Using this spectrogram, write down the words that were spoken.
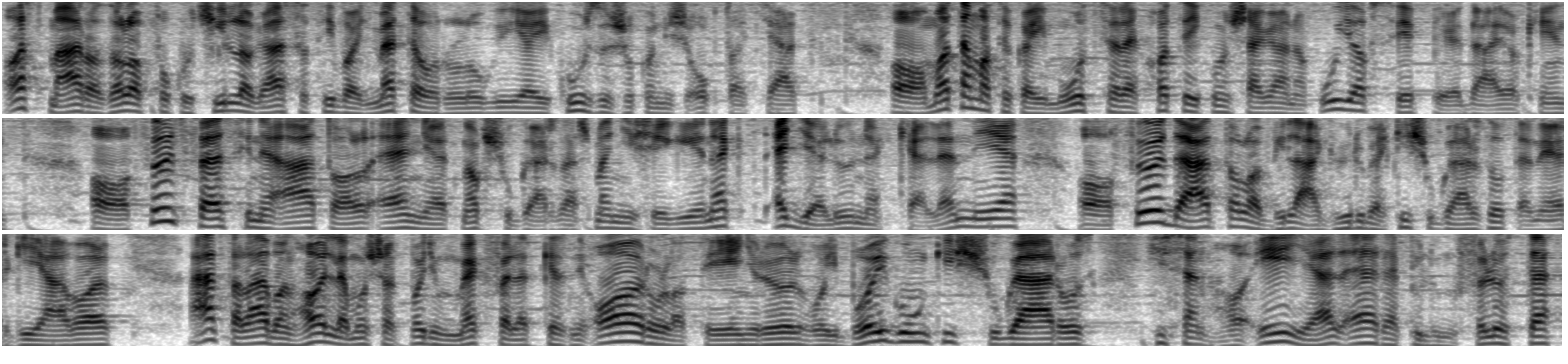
azt már az alapfokú csillagászati vagy meteorológiai kurzusokon is oktatják. A matematikai módszerek hatékonyságának újabb szép példájaként. A Föld felszíne által elnyert napsugárzás mennyiségének egyenlőnek kell lennie a Föld által a világűrbe kisugárzott energiával. Általában hajlamosak vagyunk megfeledkezni arról a tényről, hogy bolygónk is sugároz, hiszen ha éjjel elrepülünk fölötte,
